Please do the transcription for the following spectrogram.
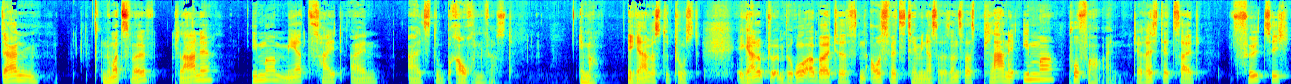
Dann Nummer 12, plane immer mehr Zeit ein, als du brauchen wirst. Immer. Egal was du tust. Egal ob du im Büro arbeitest, einen Auswärtstermin hast oder sonst was, plane immer Puffer ein. Der Rest der Zeit füllt sich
